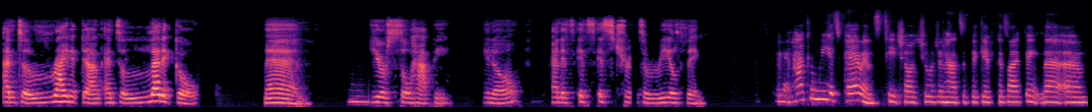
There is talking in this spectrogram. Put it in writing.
and to write it down and to let it go, man, mm. you're so happy, you know? And it's it's it's true. It's a real thing. And how can we as parents teach our children how to forgive? Because I think that um,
